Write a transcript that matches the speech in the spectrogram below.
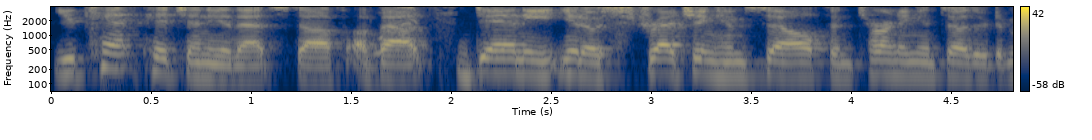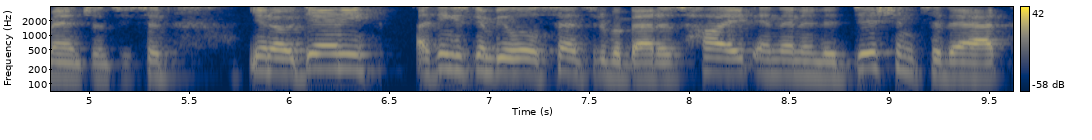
you can't pitch any of that stuff about what? Danny, you know, stretching himself and turning into other dimensions." He said, "You know, Danny, I think he's going to be a little sensitive about his height, and then in addition to that,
